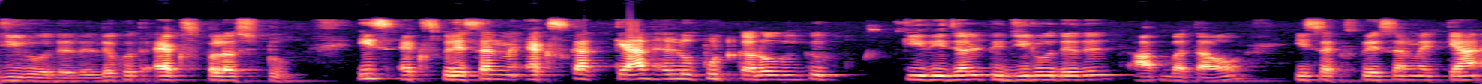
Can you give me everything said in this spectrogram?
ज़ीरो दे दे। देखो तो x प्लस टू इस एक्सप्रेशन में x का क्या वैल्यू पुट करोगे कि रिज़ल्ट ज़ीरो दे दे? आप बताओ, इस एक्सप्रेशन में क्या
